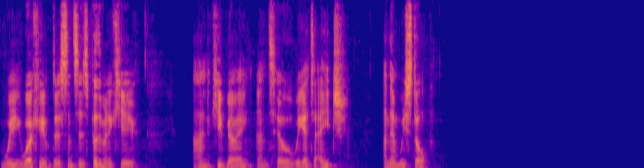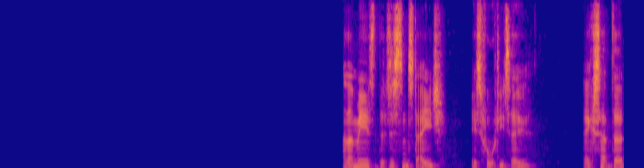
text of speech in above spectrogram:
we work out the distances, put them in a queue, and keep going until we get to h, and then we stop. And that means the distance to h is 42, except that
